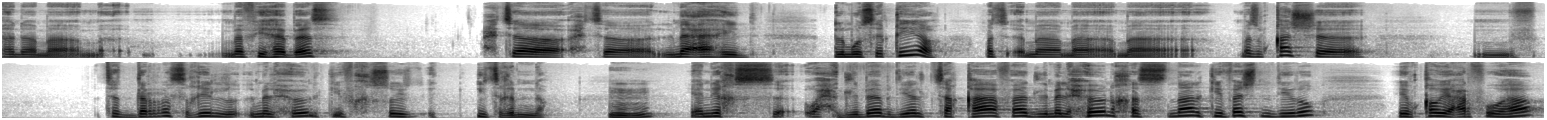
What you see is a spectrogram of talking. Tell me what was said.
أنا ما ما, ما فيها باس حتى حتى المعاهد الموسيقية ما ما ما ما تبقاش تدرس غير الملحون كيف خصو يتغنى. يعني خص واحد الباب ديال الثقافة الملحون خصنا كيفاش نديرو؟ يبقاو يعرفوها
